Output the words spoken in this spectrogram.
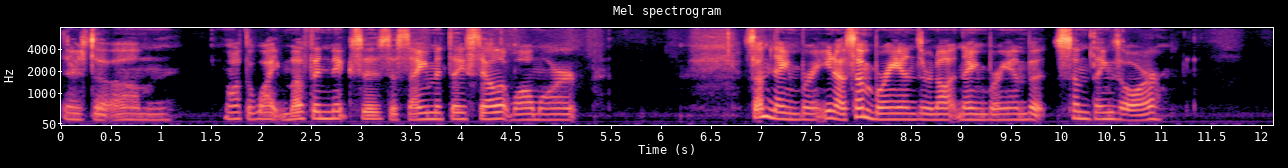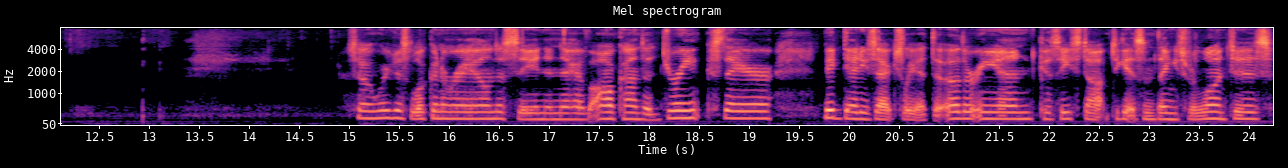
There's the um, Martha White muffin mixes, the same that they sell at Walmart. Some name brand, you know, some brands are not name brand, but some things are. So we're just looking around to see, and then they have all kinds of drinks there. Big Daddy's actually at the other end because he stopped to get some things for lunches.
